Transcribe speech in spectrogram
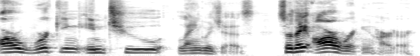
are working into languages. So they are working harder.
